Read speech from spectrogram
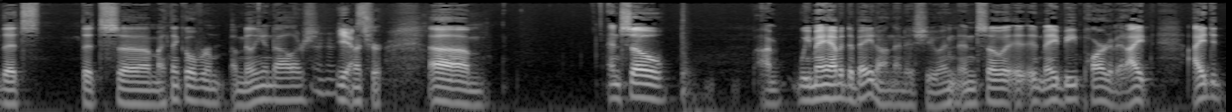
that's that's um, I think over a million dollars. Mm-hmm. Yes. not sure. Um, and so I'm, we may have a debate on that issue, and, and so it, it may be part of it. I I did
